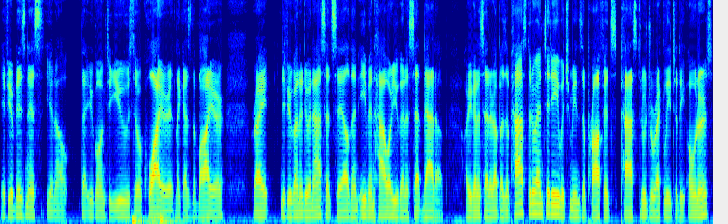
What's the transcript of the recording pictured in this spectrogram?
if your business, you know, that you're going to use to acquire it like as the buyer, right? If you're going to do an asset sale, then even how are you going to set that up? Are you going to set it up as a pass through entity, which means the profits pass through directly to the owners?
